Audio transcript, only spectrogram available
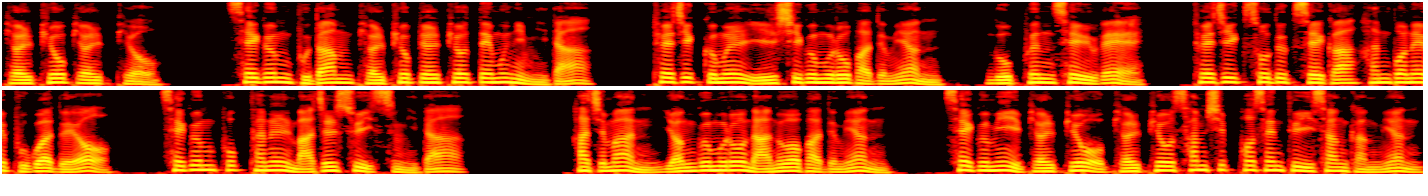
별표 별표 세금 부담 별표 별표 때문입니다. 퇴직금을 일시금으로 받으면 높은 세율에 퇴직소득세가 한 번에 부과되어 세금 폭탄을 맞을 수 있습니다. 하지만 연금으로 나누어 받으면 세금이 별표 별표 30% 이상 감면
